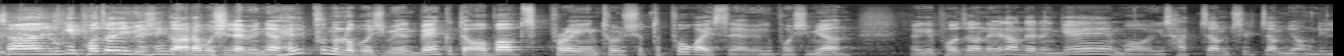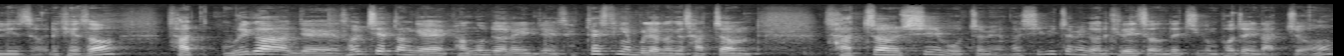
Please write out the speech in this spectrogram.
자, 여기 버전이 몇인가 알아보시려면요. Help 눌러보시면 맨 끝에 About Spring Tool Suite 4가 있어요. 여기 보시면 여기 버전에 해당되는 게 뭐 4.7.0 release 이렇게 해서 4, 우리가 이제 설치했던 게 방금 전에 이제 testing해 보려던 게 4. 4.15점인가 12점인가 이렇게 돼 있었는데 지금 버전이 낮죠.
